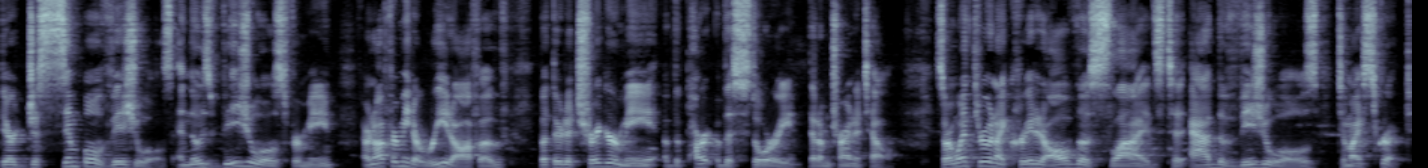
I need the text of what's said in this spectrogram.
they're just simple visuals. And those visuals for me are not for me to read off of, but they're to trigger me of the part of the story that I'm trying to tell. So I went through and I created all of those slides to add the visuals to my script.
